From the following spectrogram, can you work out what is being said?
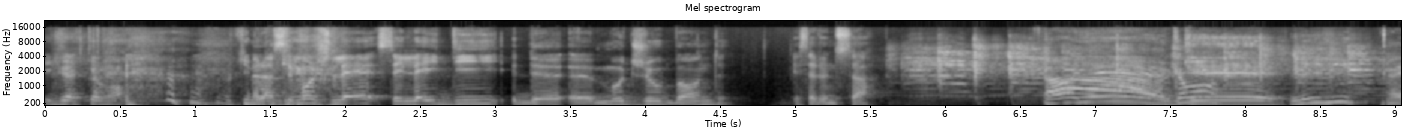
Exactement. Alors, regarde. Simon, je l'ai, c'est Lady de euh, Mojo Band, et ça donne ça. Oh yeah ok. Comment Lady Ouais.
